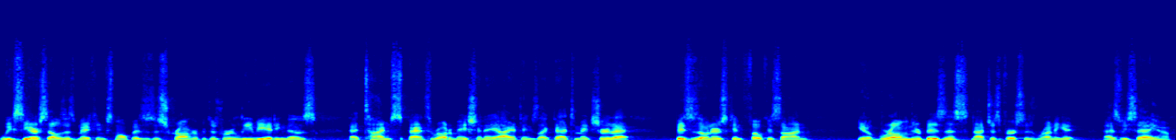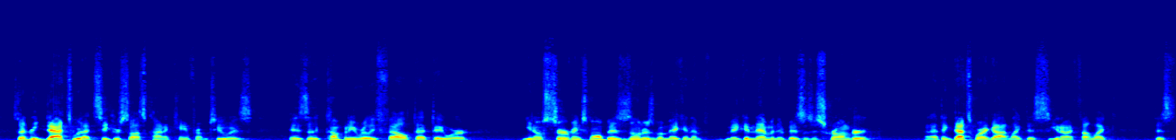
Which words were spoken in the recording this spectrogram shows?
we see ourselves as making small businesses stronger because we're alleviating those that time spent through automation, AI, and things like that to make sure that business owners can focus on, you know, growing their business, not just versus running it, as we say. Yeah. So I think that's where that secret sauce kind of came from too. Is is the company really felt that they were, you know, serving small business owners, but making them making them and their businesses stronger and I think that's where I got like this. You know, I felt like this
